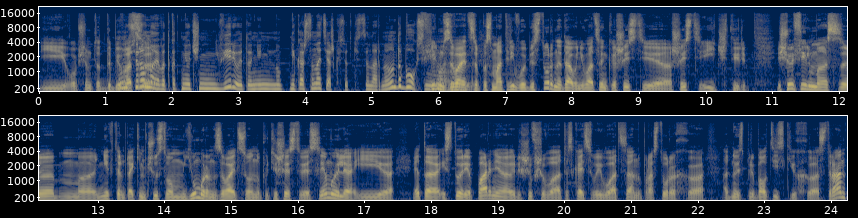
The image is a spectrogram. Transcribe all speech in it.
и, в общем-то, Ну, добиваться. все равно я вот как-то не очень не верю. Это, ну, мне кажется, натяжка все-таки сценарная. Ну, да бог с ним. Фильм называется «Посмотри в обе стороны». Да, у него оценка 6, э, 6,4. Еще фильм э, с э, некоторым таким чувством юмора. Называется он «Путешествие Сэмуэля». И это история парня, решившего отыскать своего отца на просторах одной из прибалтийских стран.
